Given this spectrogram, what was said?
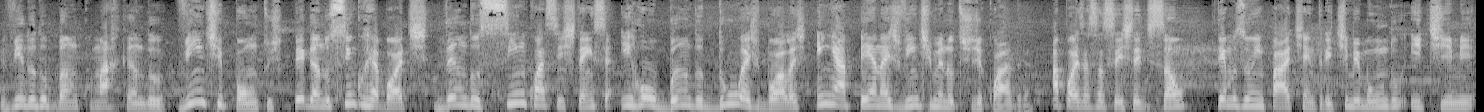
vindo do banco, marcando 20 pontos, pegando 5 rebotes, dando 5 assistências e roubando duas bolas em apenas 20 minutos de quadra. Após essa sexta edição, temos um empate entre time mundo e time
